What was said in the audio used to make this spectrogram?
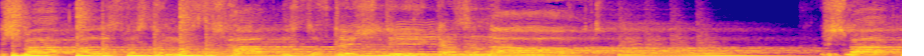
Ich mag alles, was du machst, ich hab Lust auf dich die ganze Nacht. Ich mag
